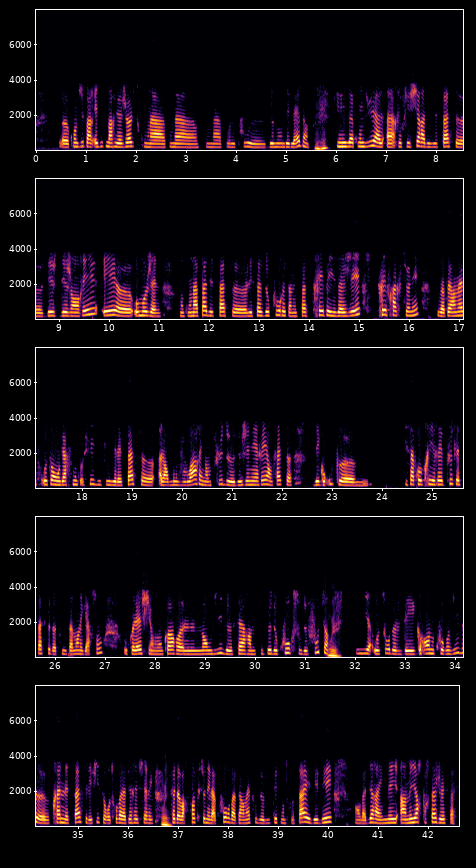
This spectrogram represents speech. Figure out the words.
euh, conduit par Edith Maria Jols, qu'on a, qu'on a, qu'on a pour le coup euh, demandé de l'aide, mhm. qui nous a conduit à, réfléchir à des espaces euh, dégenrés et homogènes. Donc on n'a pas d'espace, l'espace de cours est un espace très paysager, très fractionné, qui va permettre autant aux garçons qu'aux filles d'utiliser l'espace à leur bon vouloir et non plus de, de générer en fait des groupes qui s'approprieraient plus l'espace que d'autres, notamment les garçons au collège qui ont encore euh, l'envie de faire un petit peu de course ou de foot. qui, autour des grandes cours vides, euh, prennent l'espace et les filles se retrouvent à la périphérie. Le fait d'avoir fractionné la cour va permettre de lutter contre ça et d'aider, on va dire, à un meilleur partage de l'espace.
